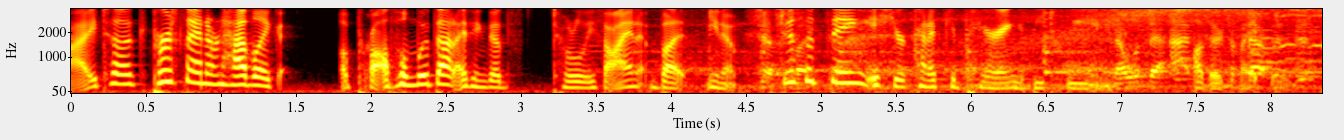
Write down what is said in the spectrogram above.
I took. Personally, I don't have like a problem with that. I think that's totally fine. But, you know, just, just like a thing if you're kind of comparing between other devices.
